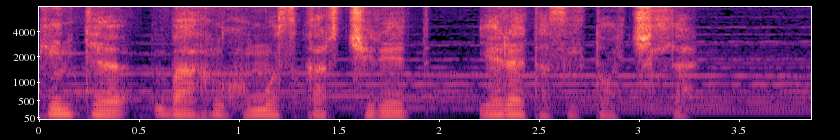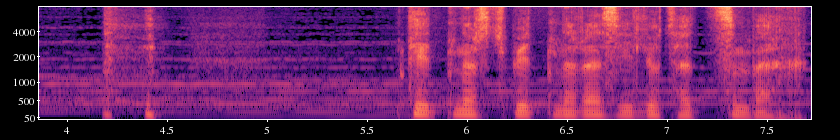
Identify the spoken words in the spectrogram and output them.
Гинт баахан хүмүүс гарч ирээд яриа тасалдуулчлаа. Тэд нарч бид нараас илүү цадсан байх.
